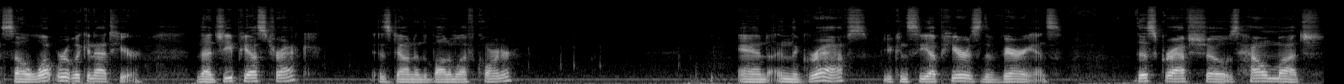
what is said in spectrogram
So what we're looking at here, that GPS track is down in the bottom left corner. And in the graphs, you can see up here is the variance. This graph shows how much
